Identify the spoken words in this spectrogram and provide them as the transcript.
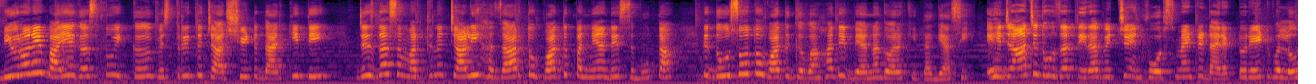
ਬਿਊਰੋ ਨੇ 22 ਅਗਸਤ ਨੂੰ ਇੱਕ ਵਿਸਤ੍ਰਿਤ ਚਾਰਜਸ਼ੀਟ ਦਾਇਰ ਕੀਤੀ, ਜਿਸ ਦਾ ਸਮਰਥਨ 40000 ਤੋਂ ਵੱਧ ਪੰਨਿਆਂ ਦੇ ਸਬੂਤਾਂ ਤੇ 200 ਤੋਂ ਵੱਧ ਗਵਾਹਾਂ ਦੇ ਬਿਆਨਾਂ ਦੁਆਰਾ ਕੀਤਾ ਗਿਆ ਸੀ। ਇਹ ਜਾਂਚ 2013 ਵਿੱਚ ਐਨਫੋਰਸਮੈਂਟ ਡਾਇਰੈਕਟੋਰੇਟ ਵੱਲੋਂ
